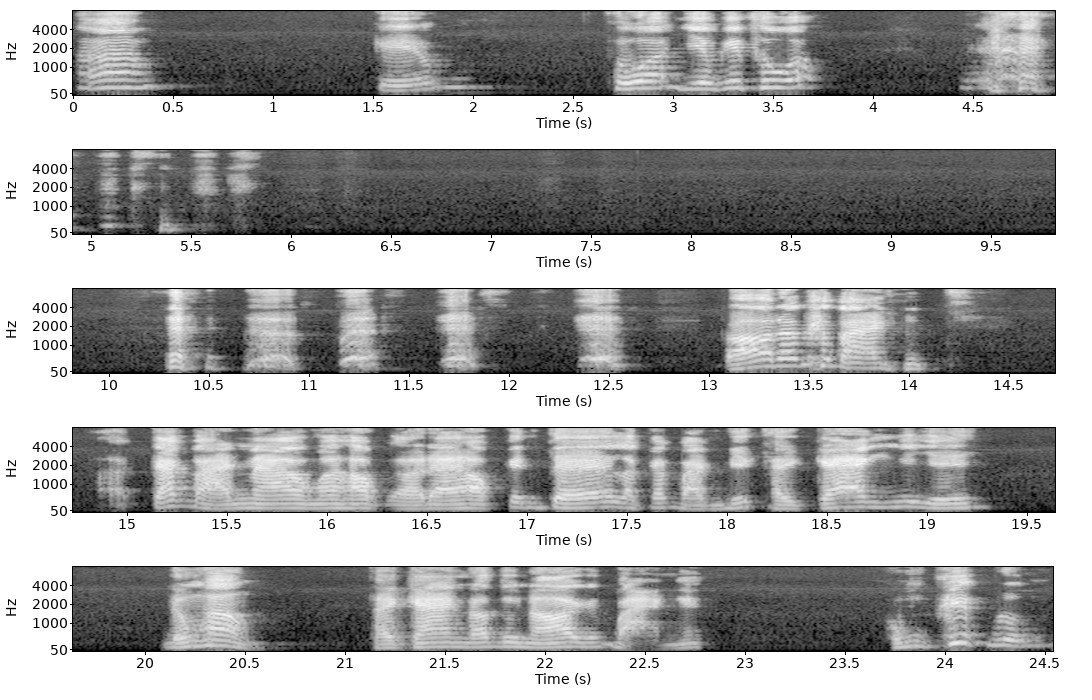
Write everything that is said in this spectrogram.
À, kiểu thua nhiều cái thua. có đó các bạn. Các bạn nào mà học ở đại học kinh tế là các bạn biết thầy can cái gì? Đúng không? Thầy can đó tôi nói các bạn ấy, khủng khiếp luôn.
